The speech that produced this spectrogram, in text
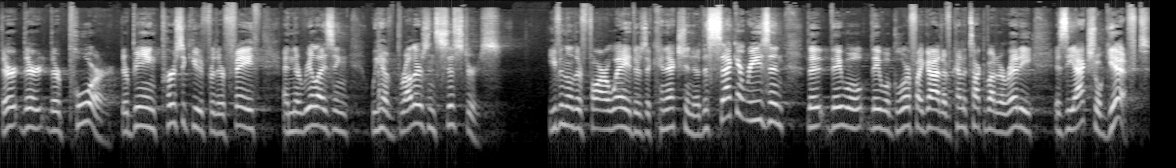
They're, they're, they're poor. They're being persecuted for their faith, and they're realizing we have brothers and sisters even though they're far away, there's a connection there. The second reason that they will, they will glorify God, I've kind of talked about it already, is the actual gift.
